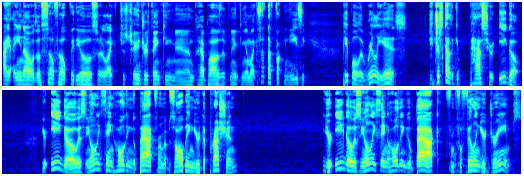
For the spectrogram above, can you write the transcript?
I you know those self help videos are like just change your thinking, man. Have positive thinking. I'm like it's not that fucking easy. People, it really is. You just got to get past your ego. Your ego is the only thing holding you back from absolving your depression. Your ego is the only thing holding you back from fulfilling your dreams.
